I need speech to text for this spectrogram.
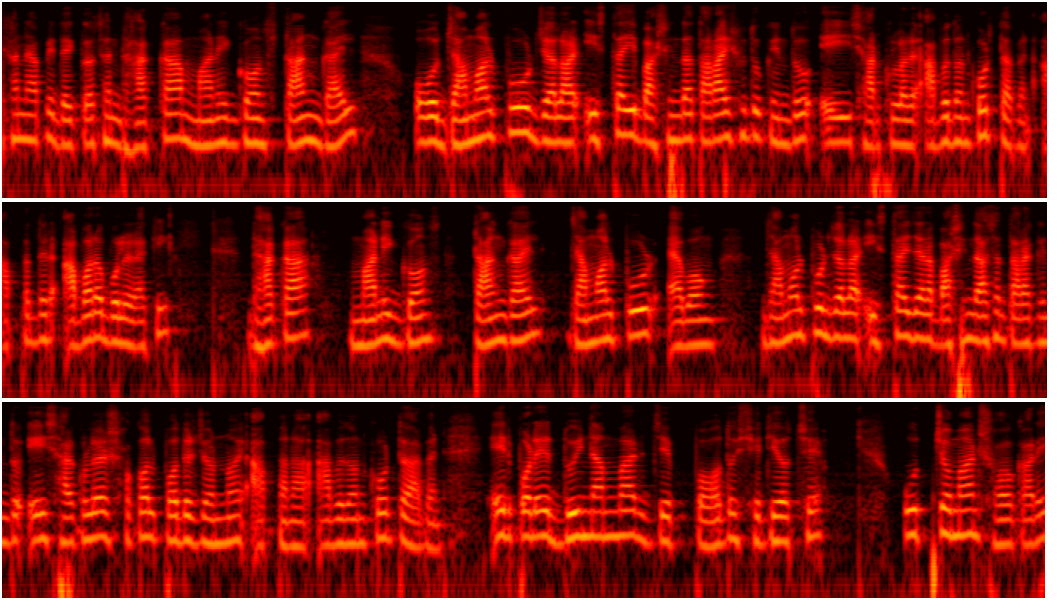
এখানে আপনি দেখতে পাচ্ছেন ঢাকা, মানিকগঞ্জ, টাঙ্গাইল ও জামালপুর জেলার স্থায়ী বাসিন্দা তারাই শুধু কিন্তু এই সার্কুলারে আবেদন করতে পারবেন। আপনাদের আবারও বলে রাখি, ঢাকা মানিকগঞ্জ, টাঙ্গাইল, জামালপুর এবং জামালপুর জেলার স্থায়ী যারা বাসিন্দা আছেন, তারা কিন্তু এই সার্কুলারের সকল পদের জন্যই আপনারা আবেদন করতে পারবেন। এরপরে দুই নাম্বার যে পদ, সেটি হচ্ছে উচ্চমান সহকারী।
